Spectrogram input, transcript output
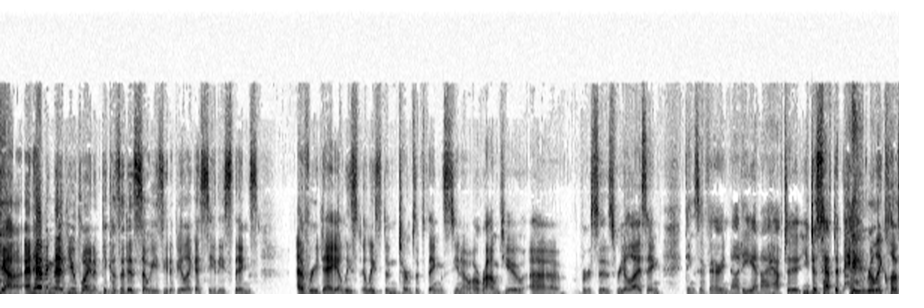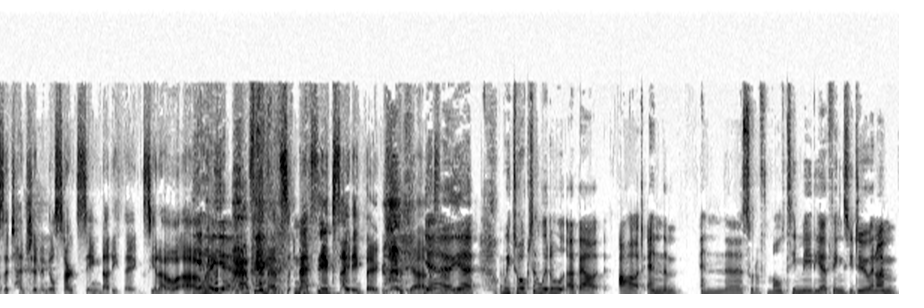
yeah. And having that viewpoint, because it is so easy to be like, I see these things every day at least at least in terms of things you know around you uh, versus realizing things are very nutty and i have to you just have to pay really close attention and you'll start seeing nutty things you know um, yeah yeah and that's and that's the exciting thing. Yeah yeah so. yeah. We talked a little about art and the and the sort of multimedia things you do and i'm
